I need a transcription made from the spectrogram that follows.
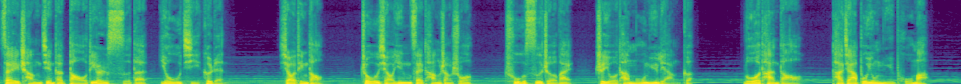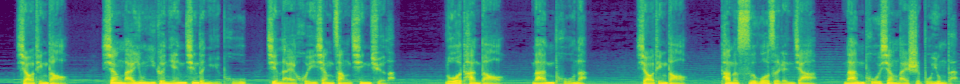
在场见他倒地而死的有几个人？”小婷道：“周小英在堂上说，除死者外，只有他母女两个。”罗探道：“他家不用女仆吗？”小婷道：“向来用一个年轻的女仆，近来回乡葬亲去了。”罗叹道：“男仆呢？”小婷道：“他们死窝子人家，男仆向来是不用的。”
